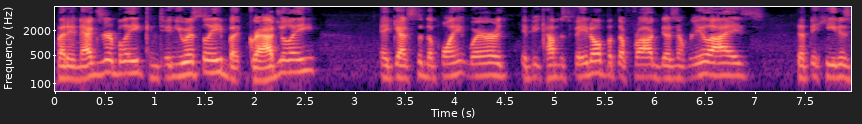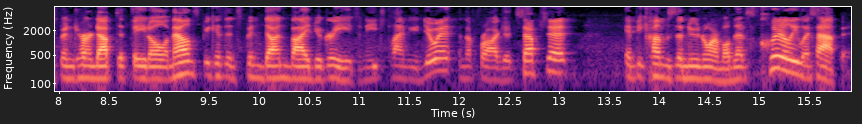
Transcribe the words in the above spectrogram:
but inexorably continuously but gradually it gets to the point where it becomes fatal but the frog doesn't realize that the heat has been turned up to fatal amounts because it's been done by degrees and each time you do it and the frog accepts it it becomes the new normal that's clearly what's happened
